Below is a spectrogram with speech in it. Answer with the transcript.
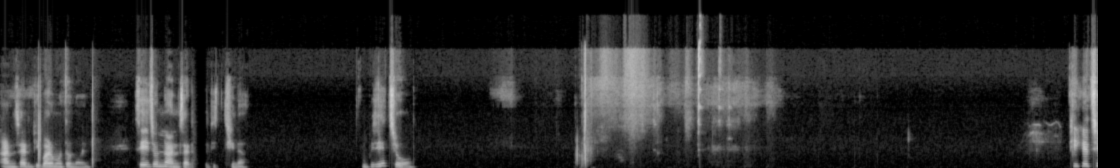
অ্যান্সার দিবার মতো নয়। সেই জন্য অ্যান্সার দিচ্ছি না। বুঝেছ? ঠিক আছে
